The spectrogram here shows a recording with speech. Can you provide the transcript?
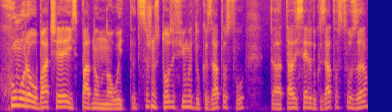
Хумора обаче е изпаднал много и всъщност този филм е доказателство, та- тази серия е доказателство за,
